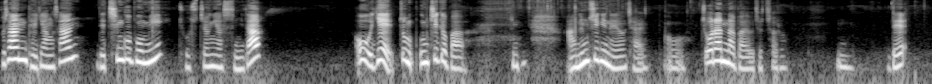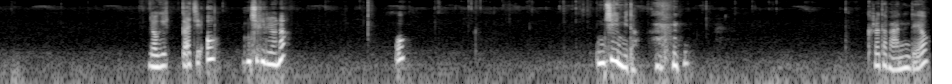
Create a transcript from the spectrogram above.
부산 백양산 내 친구 봄이 조수정이었습니다. 오, 예, 좀 움직여봐. 안 움직이네요, 잘. 어, 쫄았나 봐요, 저처럼. 음, 네. 여기까지, 어, 움직이려나? 움직입니다. 그러다 마는데요.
